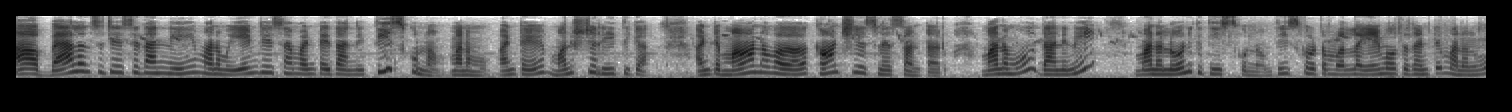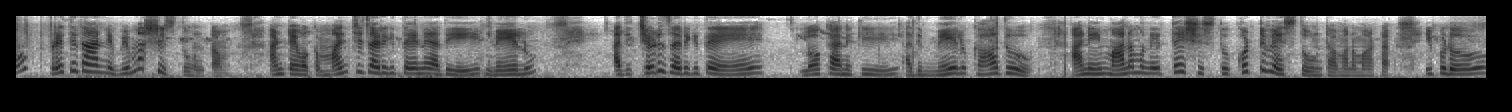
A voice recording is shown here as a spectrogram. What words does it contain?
ఆ బ్యాలెన్స్ చేసేదాన్ని మనం ఏం చేసామంటే దాన్ని తీసుకున్నాం మనము. అంటే మనుష్య రీతిగా. అంటే మానవ కాన్షియస్నెస్ అంటారు. మనము దానిని మనలోనికి తీసుకున్నాం. తీసుకోవటం వల్ల ఏమవుతుందంటే మనము ప్రతిదాన్ని విమర్శిస్తూ ఉంటాం అంటే ఒక మంచి జరిగితేనే అది మేలు. అది చెడు జరిగితే లోకానికి అది మేలు కాదు అని మనము నిర్దేశిస్తూ కొట్టివేస్తూ ఉంటాం అన్నమాట ఇప్పుడు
